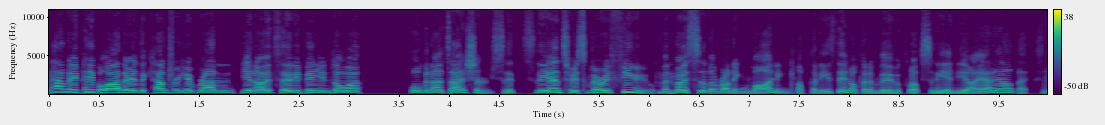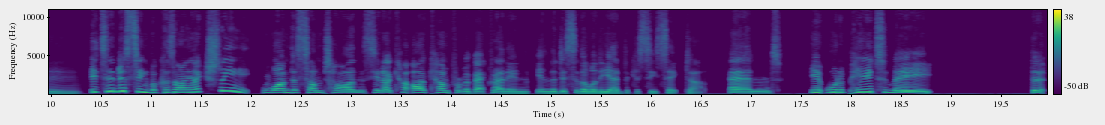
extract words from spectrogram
How many people are there in the country who've run, you know, $30 billion organisations? It's The answer is very few, but mm. most of them are running mining companies. They're not going to move across to the NDIA, are they? Mm. It's interesting because I actually wonder sometimes, you know, I come from a background in, in the disability advocacy sector, and it would appear to me that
